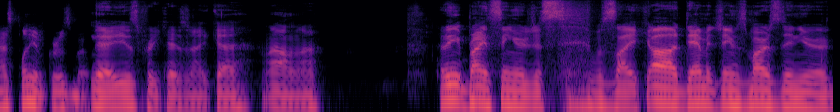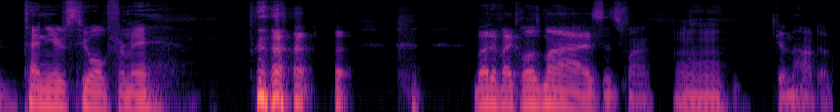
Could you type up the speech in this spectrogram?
has plenty of charisma. Yeah, he is a pretty charismatic guy. I don't know. I think Bryan Singer just was like, "Oh, damn it, James Marsden, you're ten years too old for me." but if I close my eyes, it's fine. hmm Getting the hot dog.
